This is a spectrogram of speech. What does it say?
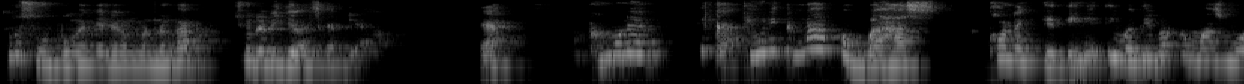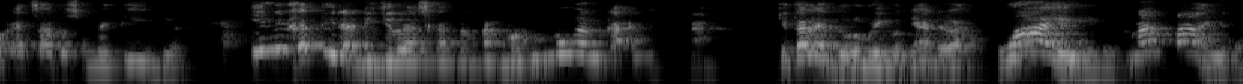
Terus hubungannya dengan mendengar sudah dijelaskan di awal. Ya. Kemudian, Kak Tio ini kenapa bahas connected ini tiba-tiba ke Mazmur ayat 1 sampai 3? Ini kan tidak dijelaskan tentang berhubungan Kak. Nah, kita lihat dulu berikutnya adalah why gitu. Kenapa gitu?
